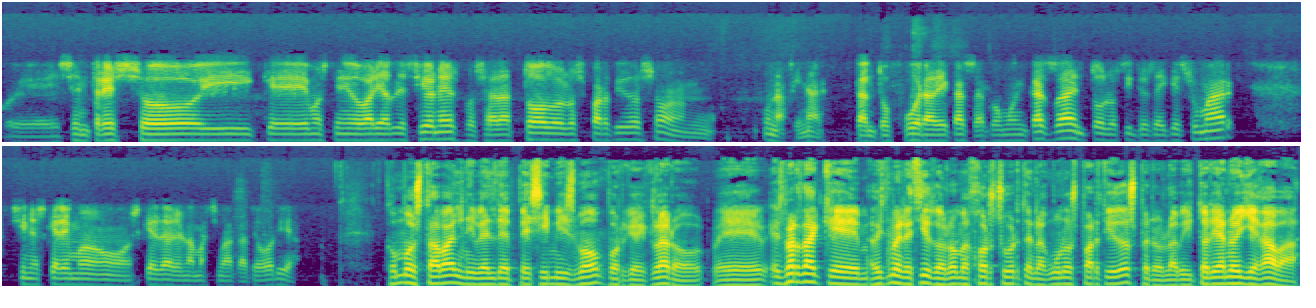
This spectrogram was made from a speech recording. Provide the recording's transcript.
pues entre eso y que hemos tenido varias lesiones, pues ahora todos los partidos son una final, tanto fuera de casa como en casa, en todos los sitios hay que sumar si nos queremos quedar en la máxima categoría. ¿Cómo estaba el nivel de pesimismo? Porque, claro, eh, es verdad que habéis merecido no mejor suerte en algunos partidos, pero la victoria no llegaba.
